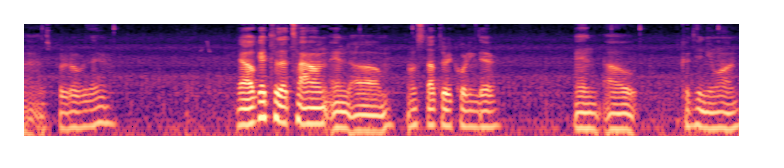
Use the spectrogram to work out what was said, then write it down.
Alright, let's put it over there. Yeah, I'll get to the town and um I'll stop the recording there. And I'll continue on.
